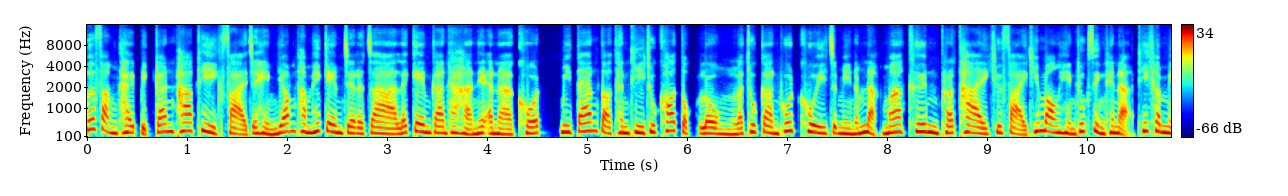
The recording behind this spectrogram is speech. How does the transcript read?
เมื่อฝั่งไทยปิดกั้นภาพที่อีกฝ่ายจะเห็นย่อมทำให้เกมเจรจา และเกมการทหารในอนาคต มีแต้มต่อทันทีทุกข้อตกลง และทุกการพูดคุยจะมีน้ำหนักมากขึ้น เพราะไทยคือฝ่ายที่มองเห็นทุกสิ่งขณะที่เขม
